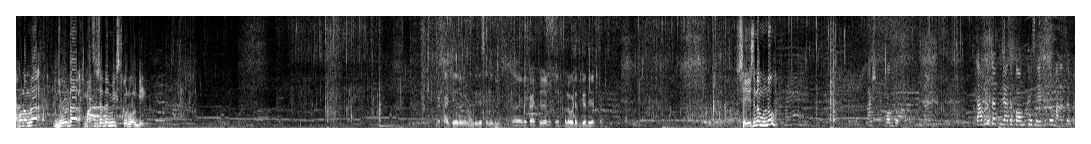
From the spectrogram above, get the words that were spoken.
এখন আমরা ঝোলটা মাছের সাথে মিক্সড করব আর কি। খাইতে হয়ে গেল না দেখেছেন এগুলো এটা খাইতে যাবে তো। তাহলে ওইটা দিয়ে দিই একটা। সেই গেছে না মুন্ডু বন্ধ। তারপরে যে আপনি রাতে কম খাইছেন এটা তো মানা যাবে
